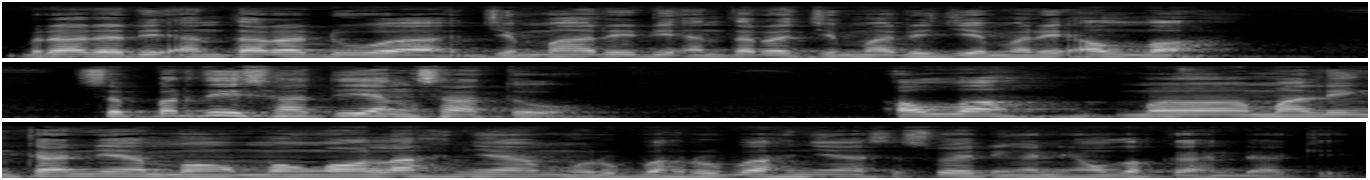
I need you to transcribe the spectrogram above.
berada di antara dua jemari di antara jemari-jemari Allah. Seperti hati yang satu. Allah memalingkannya, mengolahnya, merubah-rubahnya sesuai dengan yang Allah kehendaki.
